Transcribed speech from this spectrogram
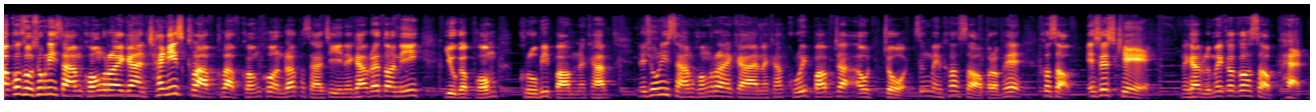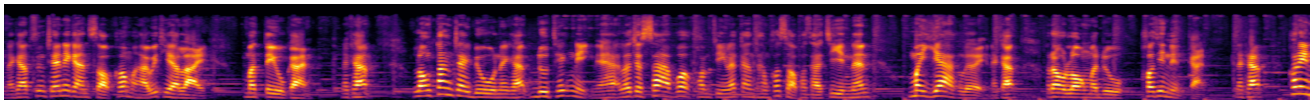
ลับเข้าสู่ช่วงที่ 3 ของรายการ Chinese Club คลับของคนรักภาษาจีนนะครับ และตอนนี้อยู่กับผมครูพี่ป๊อมนะครับ ในช่วงที่ 3 ของรายการนะครับ ครูพี่ป๊อมจะเอาโจทย์ ซึ่งเป็นข้อสอบประเภทข้อสอบ SSK นะครับหรือไม่ก็ข้อสอบ PAT นะครับ ซึ่งใช้ในการสอบเข้ามหาวิทยาลัยมาติวกันนะครับลองตั้งใจดูนะครับดูเทคนิคนะฮะแล้วจะทราบว่าความจริงและการทำข้อสอบภาษาจีนนั้นไม่ยากเลยนะครับเราลองมาดูข้อที่ 1 กันนะครับข้อที่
